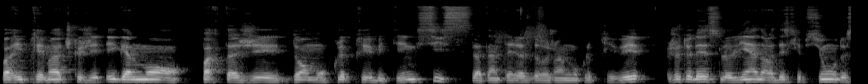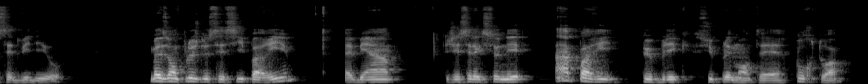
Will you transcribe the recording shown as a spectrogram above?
Paris pré-match que j'ai également partagé dans mon club privé betting. Si ça t'intéresse de rejoindre mon club privé, je te laisse le lien dans la description de cette vidéo. Mais en plus de ces six paris, eh bien, j'ai sélectionné un pari public supplémentaire pour toi.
